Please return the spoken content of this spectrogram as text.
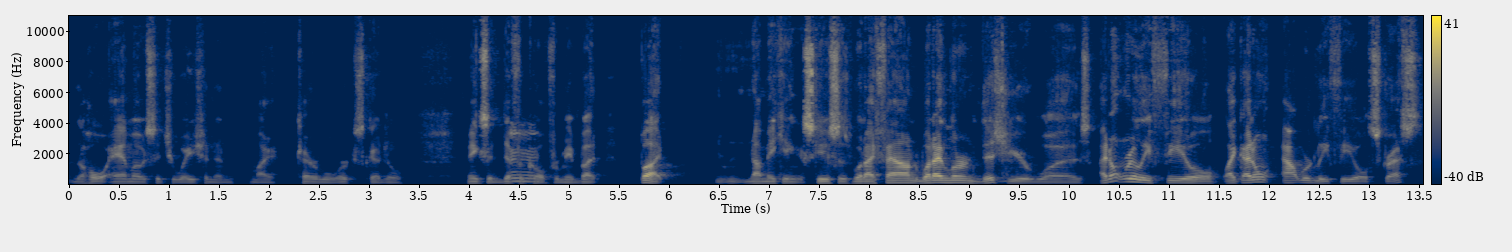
the whole ammo situation and my terrible work schedule makes it difficult for me. But but not making excuses. What I found, what I learned this year was I don't really feel like I don't outwardly feel stress.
